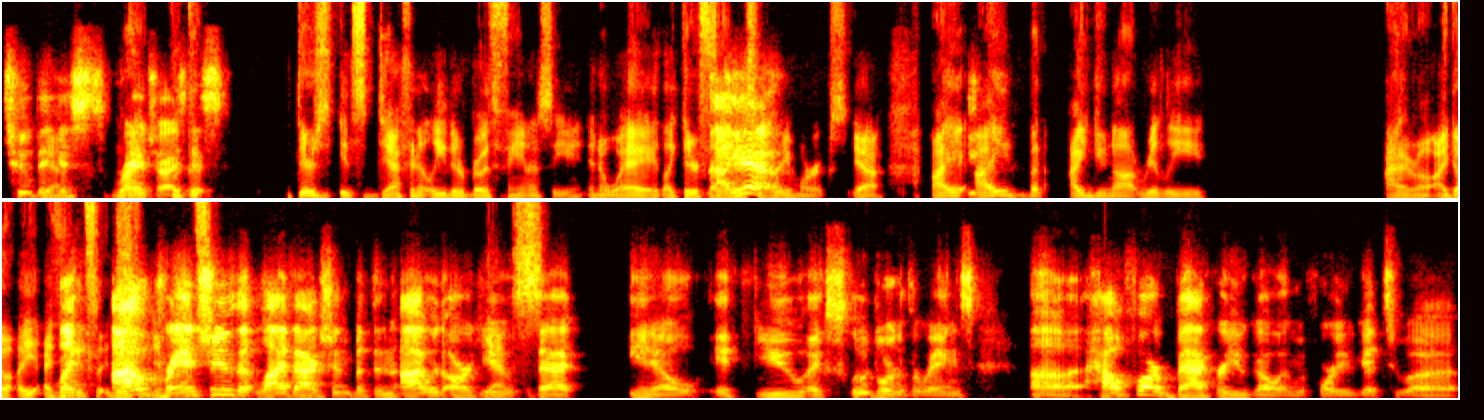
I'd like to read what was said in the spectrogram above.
two biggest yeah. right, franchises there's it's definitely they're both fantasy in a way like they're uh, fantasy uh, yeah. dreamworks yeah i i but i do not really i don't know i don't i, I like it's, i'll grant you that live action but then i would argue yes. that you know if you exclude lord of the rings uh how far back are you going before you get to a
